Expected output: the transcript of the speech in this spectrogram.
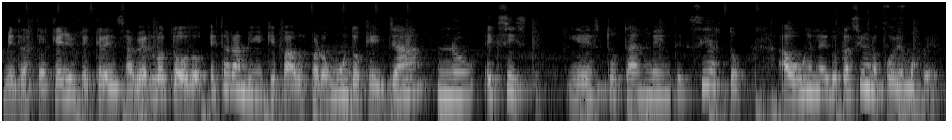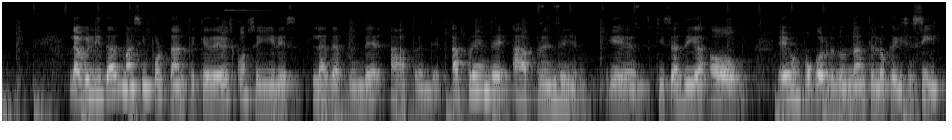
mientras que aquellos que creen saberlo todo estarán bien equipados para un mundo que ya no existe. Y es totalmente cierto. Aún en la educación lo podemos ver. La habilidad más importante que debes conseguir es la de aprender a aprender. Aprende a aprender. Eh, quizás digas, oh, es un poco redundante lo que dice. Sí,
